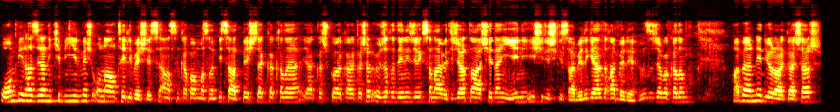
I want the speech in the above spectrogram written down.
11 Haziran 2025 16.55'te seansın kapanmasına 1 saat 5 dakika kala yaklaşık olarak arkadaşlar Özata Denizcilik Sanayi ve Ticaret AŞ'den yeni iş ilişkisi haberi geldi. Haberi hızlıca bakalım. Haber ne diyor arkadaşlar?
